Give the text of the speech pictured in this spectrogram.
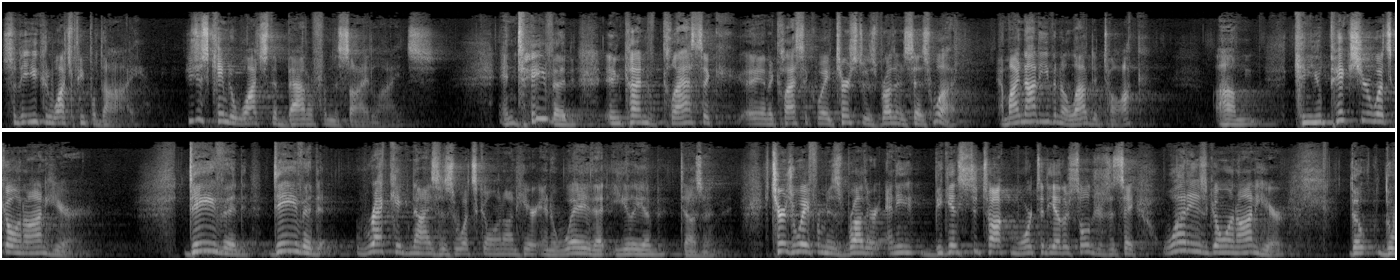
so that you could watch people die. You just came to watch the battle from the sidelines. And David, in kind of classic, in a classic way, turns to his brother and says, What? Am I not even allowed to talk? Um, can you picture what's going on here? David, David recognizes what's going on here in a way that Eliab doesn't. He turns away from his brother and he begins to talk more to the other soldiers and say, What is going on here? The, the,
